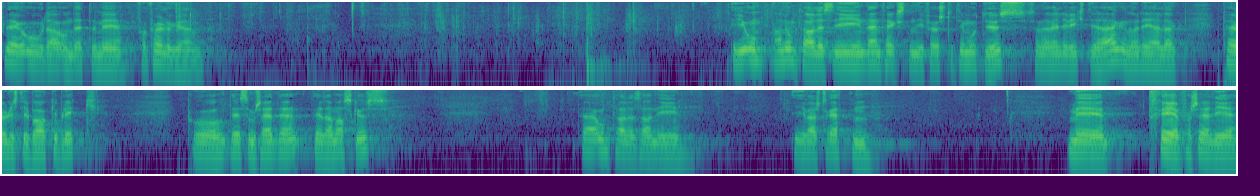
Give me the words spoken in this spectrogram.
flere ord da om dette med forfølgeren. han omtales i den teksten i 1. Timotius, som er veldig viktig her, når det gjelder Paulus' tilbakeblikk på det som skjedde ved Damaskus. Der omtales han i, i vers 13 med tre forskjellige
